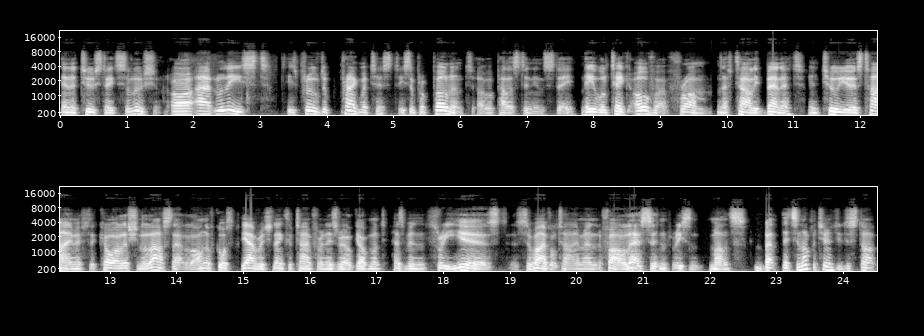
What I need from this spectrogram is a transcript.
in a two state solution, or at least He's proved a pragmatist. He's a proponent of a Palestinian state. He will take over from Naftali Bennett in two years' time if the coalition lasts that long. Of course, the average length of time for an Israel government has been three years survival time and far less in recent months. But it's an opportunity to start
